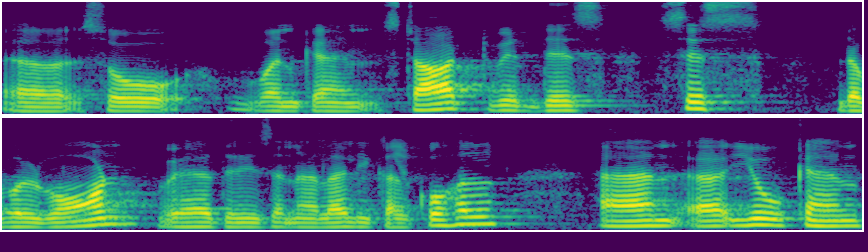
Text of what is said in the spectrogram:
Uh, so, one can start with this cis double bond where there is an allylic alcohol and uh, you can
